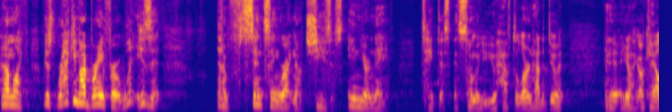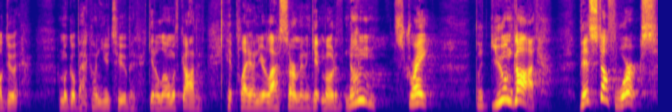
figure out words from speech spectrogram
And I'm like, I'm just racking my brain for what is it that I'm sensing right now? Jesus, in your name, take this. And some of you, you have to learn how to do it. And you're like, okay, I'll do it. I'm gonna go back on YouTube and get alone with God and hit play on your last sermon and get motivated. No, it's great. But you and God, this stuff works.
